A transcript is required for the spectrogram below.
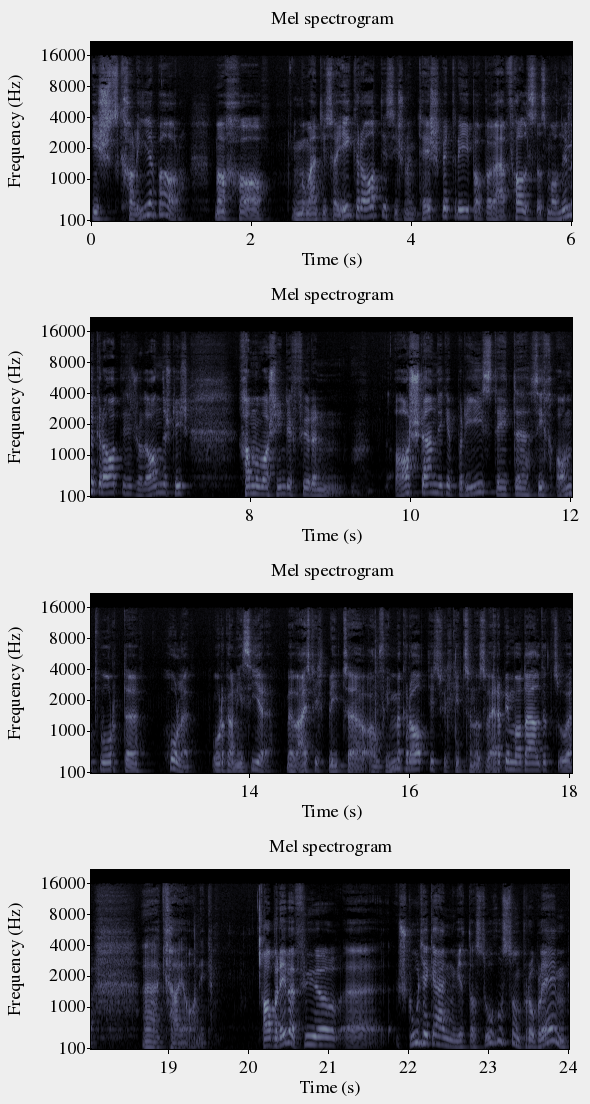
ist skalierbar. Man kann Im Moment ist es ja eh gratis, ist noch im Testbetrieb, aber falls das mal nicht mehr gratis ist oder anders ist, kann man wahrscheinlich für einen anständigen Preis dort äh, sich Antworten holen, organisieren. Wer weiß, vielleicht bleibt es auch immer gratis, vielleicht gibt es noch ein Werbemodell dazu, äh, keine Ahnung. Aber eben für äh, Studiengänge wird das durchaus so ein Problem,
